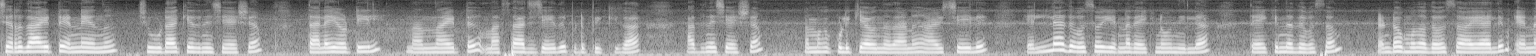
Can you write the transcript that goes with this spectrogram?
ചെറുതായിട്ട് എണ്ണയൊന്ന് ചൂടാക്കിയതിന് ശേഷം തലയോട്ടിയിൽ നന്നായിട്ട് മസാജ് ചെയ്ത് പിടിപ്പിക്കുക. അതിനുശേഷം നമുക്ക് കുളിക്കാവുന്നതാണ്. ആഴ്ചയിൽ എല്ലാ ദിവസവും എണ്ണ തേക്കണമെന്നില്ല. തേക്കുന്ന ദിവസം രണ്ടോ മൂന്നോ ദിവസം ആയാലും എണ്ണ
